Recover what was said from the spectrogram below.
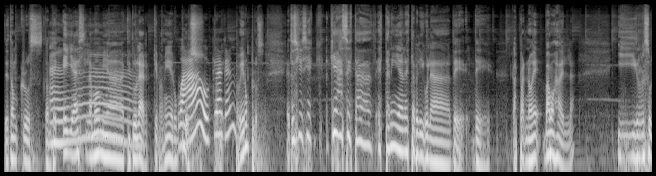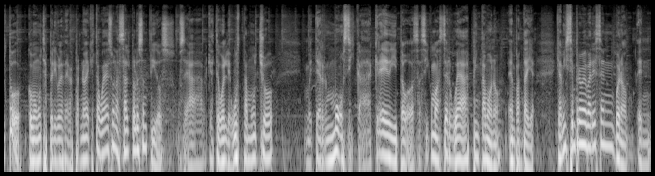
de Tom Cruise, donde Ah. ella es la momia titular, que para mí era un plus. qué Para mí- bacán. Para mí era un plus. Entonces yo decía, ¿qué, qué hace esta, esta niña en esta película de, de Gaspar Noé? Vamos a verla. Y resultó, como muchas películas de Gaspar Noé, que esta weá es un asalto a los sentidos. O sea, que a este weón le gusta mucho meter música, créditos, así como hacer weas pintamono en pantalla. Que a mí siempre me parecen, bueno, en,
